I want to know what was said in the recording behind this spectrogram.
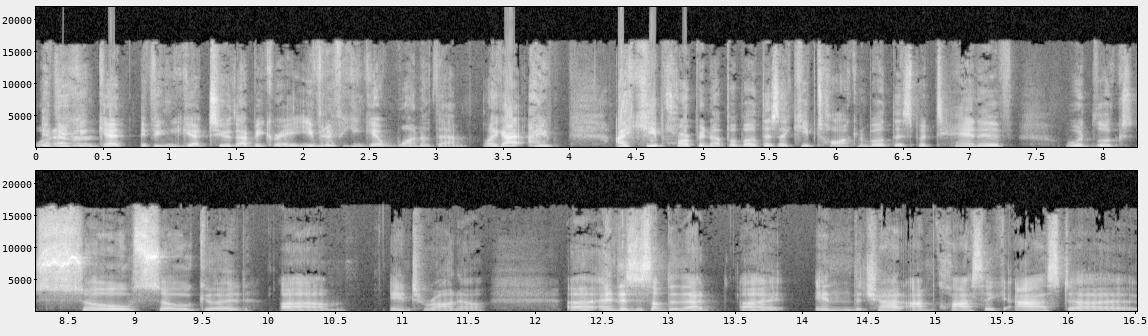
If you can get if you can get two, that'd be great. Even if you can get one of them. Like I, I I keep harping up about this. I keep talking about this, but Tanev would look so so good um in Toronto. Uh, and this is something that uh in the chat, I'm classic asked uh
